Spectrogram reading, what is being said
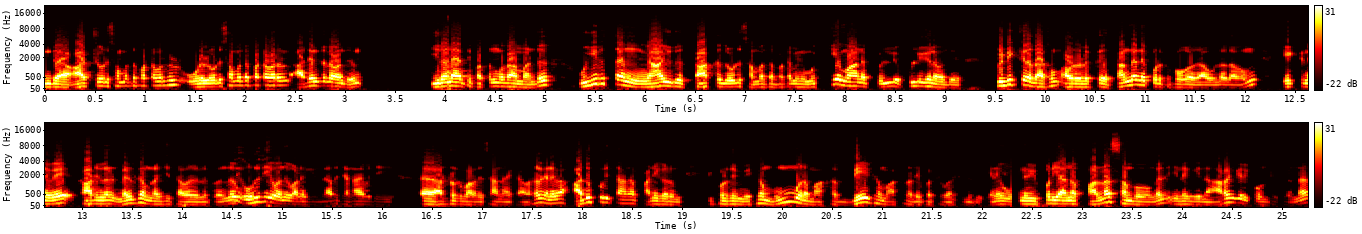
இந்த ஆட்சியோடு சம்பந்தப்பட்டவர்கள் ஊழலோடு சம்பந்தப்பட்டவர்கள் அதே நேரத்தில் வந்து இரண்டாயிரத்தி பத்தொன்பதாம் ஆண்டு உயிர்த்த ஞாயிறு தாக்குதலோடு சம்பந்தப்பட்ட மிக முக்கியமான புள்ளி புள்ளிகளை வந்து பிடிக்கிறதாகவும் அவர்களுக்கு தண்டனை கொடுக்க போவதா உள்ளதாகவும் ஏற்கனவே கார்டினல் மெல்கம் ரஞ்சித் அவர்களுக்கு வந்து உறுதியை வந்து வழங்கியிருந்தார். ஜனாதிபதி அஹ், அன்ருகுமார் திசாநாயக் அவர்கள். எனவே அது குறித்தான பணிகளும் இப்பொழுது மிக மும்முரமாக வேகமாக நடைபெற்று வருகின்றது. எனவே எனவே இப்படியான பல சம்பவங்கள் இலங்கையில் அரங்கேறிக் கொண்டிருக்கின்றன.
